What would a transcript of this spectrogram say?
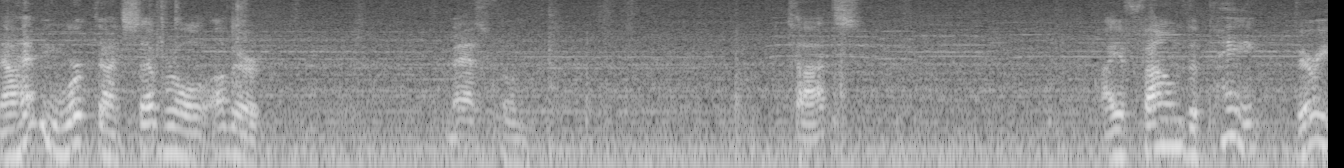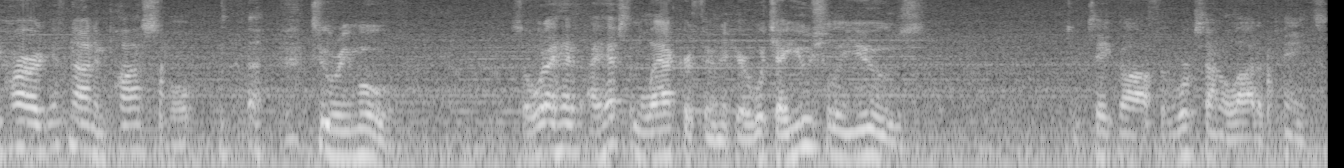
Now, having worked on several other masks from Tots, I have found the paint very hard, if not impossible, to remove. So what I have, I have some lacquer thinner here, which I usually use to take off. It works on a lot of paints.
